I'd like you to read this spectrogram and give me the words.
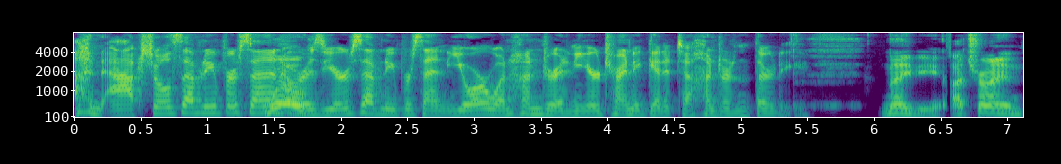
an actual 70% well, or is your 70% your 100 and you're trying to get it to 130? Maybe. I try and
